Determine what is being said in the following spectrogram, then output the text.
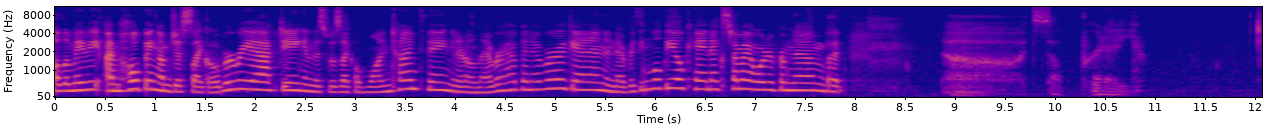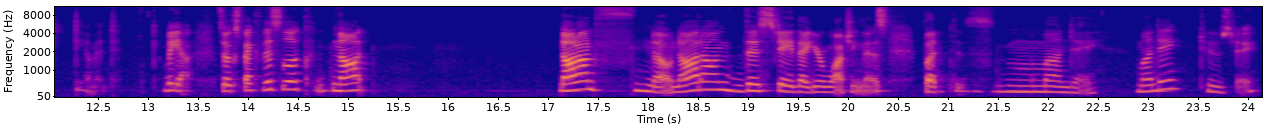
Although maybe, I'm hoping I'm just like overreacting and this was like a one-time thing and it'll never happen ever again and everything will be okay next time I order from them, but oh, it's so pretty damn it. But yeah, so expect this look, not, not on, no, not on this day that you're watching this, but Monday. Monday? Tuesday.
